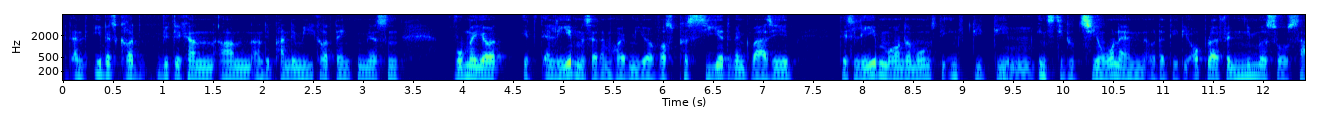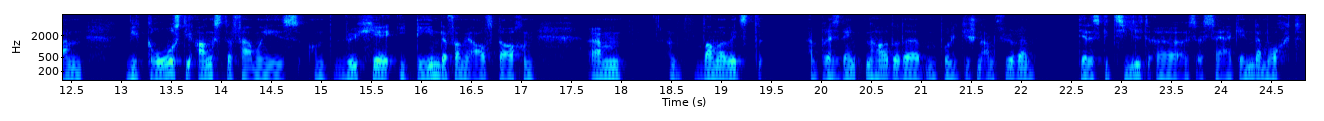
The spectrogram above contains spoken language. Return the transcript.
Ich habe jetzt gerade wirklich an, an, an die Pandemie gerade denken müssen, wo wir ja jetzt erleben seit einem halben Jahr, was passiert, wenn quasi das Leben rund um uns, die, die, die mhm. Institutionen oder die, die Abläufe nicht mehr so sind, wie groß die Angst der einmal ist und welche Ideen da einmal auftauchen. Ähm, und wenn man jetzt einen Präsidenten hat oder einen politischen Anführer, der das gezielt äh, als, als seine Agenda macht.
